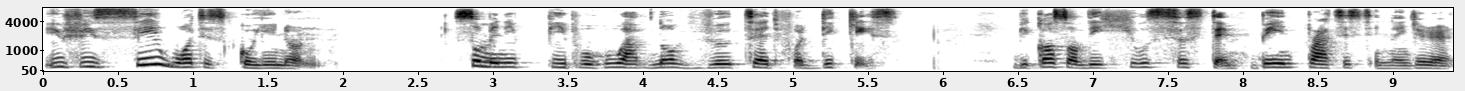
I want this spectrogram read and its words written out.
If you see what is going on, so many people who have not voted for decades because of the huge system being practiced in Nigeria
